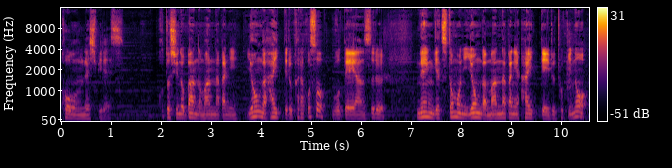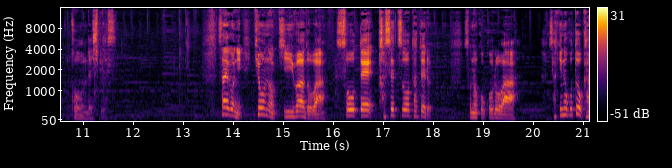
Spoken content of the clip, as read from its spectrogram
幸運レシピです。今年の晩の真ん中に4が入ってるからこそご提案する年月ともに4が真ん中に入っている時の幸運レシピです。最後に今日のキーワードは想定仮説を立てる。その心は先のことを考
